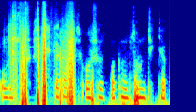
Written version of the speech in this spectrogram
Oluşur. Evet arkadaşlar oluşur. Bakalım sorun çıkacak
